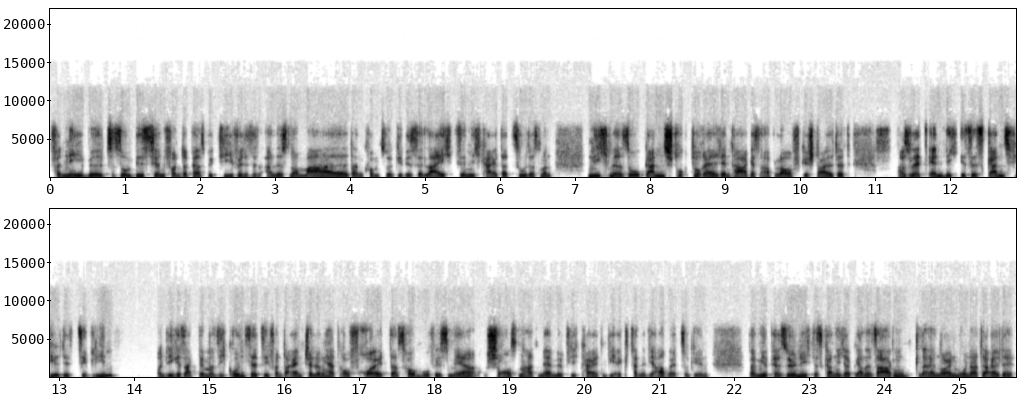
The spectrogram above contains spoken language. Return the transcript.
vernebelt so ein bisschen von der Perspektive, das ist alles normal, dann kommt so eine gewisse Leichtsinnigkeit dazu, dass man nicht mehr so ganz strukturell den Tagesablauf gestaltet. Also letztendlich ist es ganz viel Disziplin und wie gesagt, wenn man sich grundsätzlich von der Einstellung her darauf freut, dass Homeoffice mehr Chancen hat, mehr Möglichkeiten, wie extern in die Arbeit zu gehen. Bei mir persönlich, das kann ich ja gerne sagen, äh, neun Monate alte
